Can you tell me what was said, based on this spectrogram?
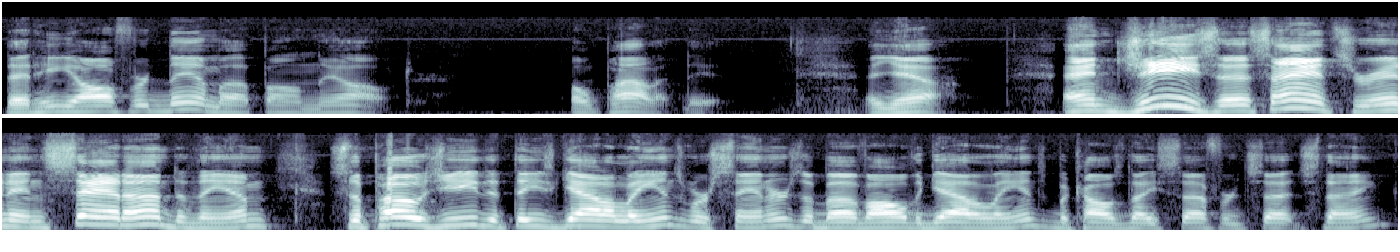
that he offered them up on the altar. Old Pilate did. Yeah. And Jesus answering and said unto them, Suppose ye that these Galileans were sinners above all the Galileans because they suffered such things?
